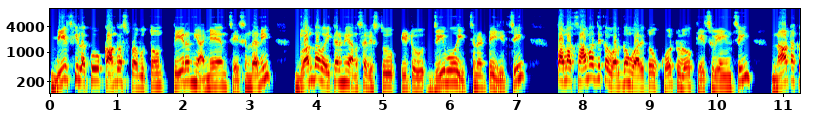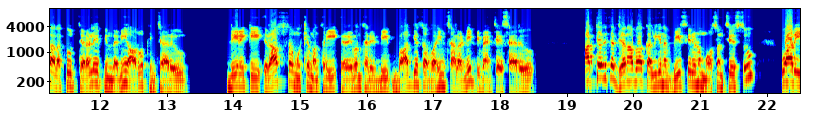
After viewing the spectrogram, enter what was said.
బీసీలకు కాంగ్రెస్ ప్రభుత్వం తీరని అన్యాయం చేసిందని ద్వంద్వ వైఖరిని అనుసరిస్తూ ఇటు జీవో ఇచ్చినట్టే ఇచ్చి తమ సామాజిక వర్గం వారితో కోర్టులో కేసు వేయించి నాటకాలకు తెరలేపిందని ఆరోపించారు. దీనికి రాష్ట్ర ముఖ్యమంత్రి రేవంత్ రెడ్డి బాధ్యత వహించాలని డిమాండ్ చేశారు. అత్యధిక జనాభా కలిగిన బీసీలను మోసం చేస్తూ వారి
